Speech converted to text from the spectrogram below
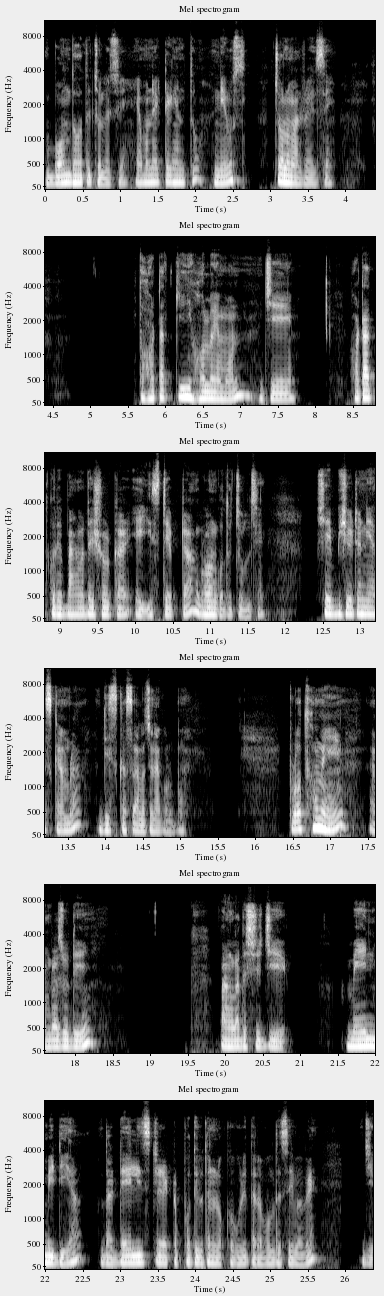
বন্ধ হতে চলেছে। এমন একটা কিন্তু নিউজ চলমান রয়েছে। তো হঠাৎ কি হলো এমন যে হঠাৎ করে বাংলাদেশ সরকার এই স্টেপটা গ্রহণ করতে চলছে? সেই বিষয়টা নিয়ে আজকে আমরা ডিসকাস আলোচনা করব। প্রথমে আমরা যদি বাংলাদেশের যে main media the daily star একটা প্রতিবেদন লক্ষ্য করি, তারা বলতেছে এইভাবে যে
